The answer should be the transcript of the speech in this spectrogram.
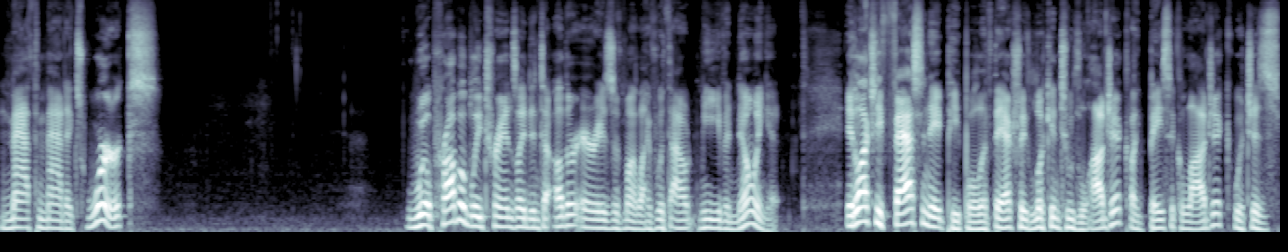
mathematics works will probably translate into other areas of my life without me even knowing it. It'll actually fascinate people if they actually look into logic, like basic logic, which is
